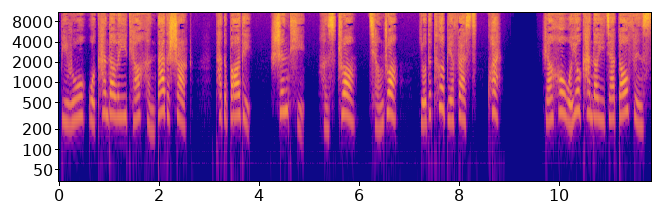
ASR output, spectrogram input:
比如，我看到了一条很大的 shark，它的 body 身体很 strong 强壮，游得特别 fast 快。然后我又看到一家 dolphins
